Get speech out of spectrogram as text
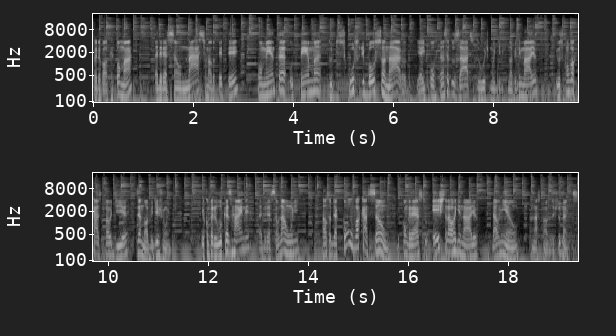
Foi Walter Pomar, da direção nacional do PT, comenta o tema do discurso de Bolsonaro e a importância dos atos do último dia 29 de maio e os convocados para o dia 19 de junho. E o companheiro Lucas Rainer, da direção da Uni, fala sobre a convocação do Congresso Extraordinário da União Nacional dos Estudantes.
